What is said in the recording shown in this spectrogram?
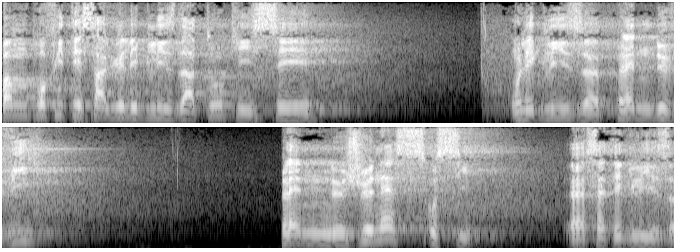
Bon, profiter saluer l'église là qui c'est l'église pleine de vie, pleine de jeunesse aussi, euh, cette église.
